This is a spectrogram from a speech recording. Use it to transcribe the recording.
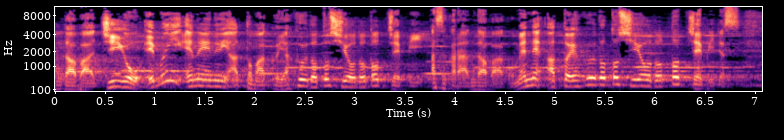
ンダーバー gomenne アットマーク yahoo.co.jp 朝からアンダーバーごめんね、アット yahoo.co.jp です。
